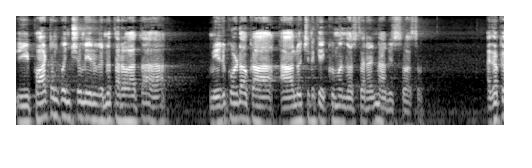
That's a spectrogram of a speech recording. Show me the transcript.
ఈ పాఠం కొంచెం మీరు విన్న తర్వాత మీరు కూడా ఒక ఆలోచనకి ఎక్కువ మంది వస్తారని నా విశ్వాసం. అదొక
